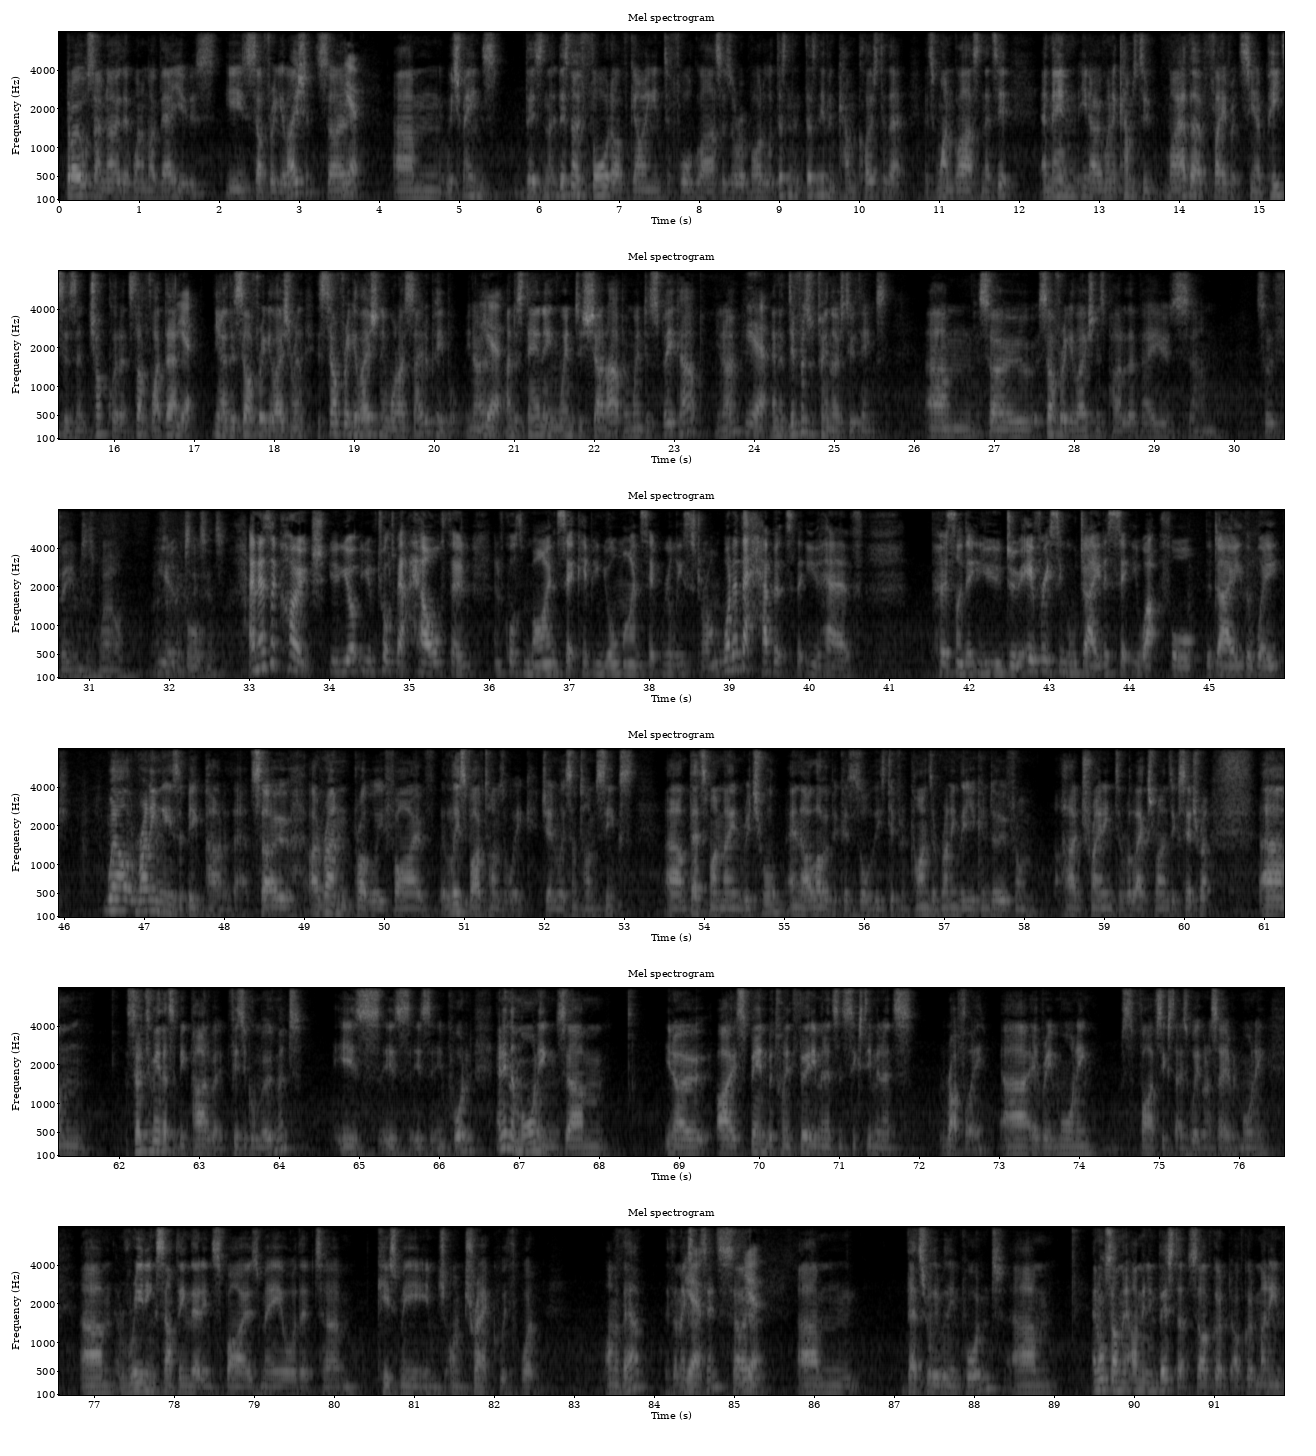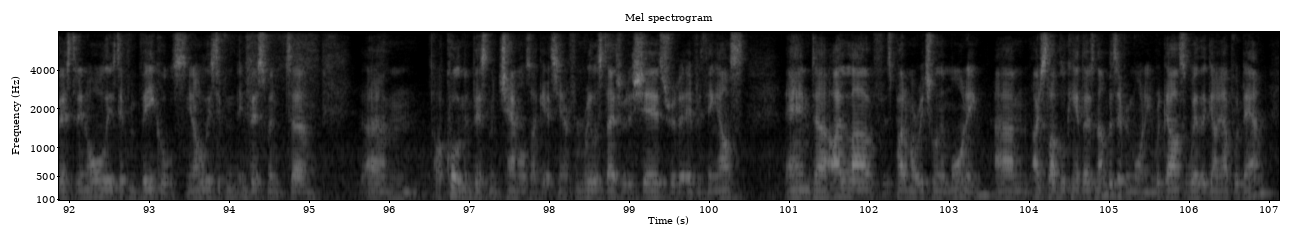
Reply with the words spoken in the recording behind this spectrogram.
but I also know that one of my values is self-regulation. So, Yeah. um, which means there's no, there's no thought of going into four glasses or a bottle. It doesn't it doesn't even come close to that. It's one glass and that's it. And then you know when it comes to my other favorites, you know pizzas and chocolate and stuff like that. Yeah. You know there's self-regulation. around- There's self-regulation in what I say to people. You know, Yeah. understanding when to shut up and when to speak up. You know, Yeah. and the difference between those two things. Um, so self-regulation is part of that values um, sort of themes as well. If that makes any Beautiful. sense. And as a coach, you, you're, you've talked about health and, and, of course, mindset, keeping your mindset really strong. What are the habits that you have personally that you do every single day to set you up for the day, the week? Well, running is a big part of that. So I run probably five, at least five times a week, generally, sometimes six. Um, that's my main ritual, and I love it because there's all these different kinds of running that you can do, from hard training to relaxed runs, etc. Um, so to me, that's a big part of it. Physical movement is is is important, and in the mornings, um, you know, I spend between thirty minutes and sixty minutes, roughly, uh, every morning, five six days a week. When I say every morning, um, reading something that inspires me or that um, keeps me in, on track with what I'm about. If that makes Yeah. any sense. So Yeah. um, that's really really important. Um, and also, I'm, a, I'm an investor, so I've got I've got money invested in all these different vehicles. You know, all these different investment. Um, um, I'll call them investment channels, I guess. You know, from real estate through to shares, through to everything else. And uh, I love, as part of my ritual in the morning, um, I just love looking at those numbers every morning, regardless of whether they're going up or down.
